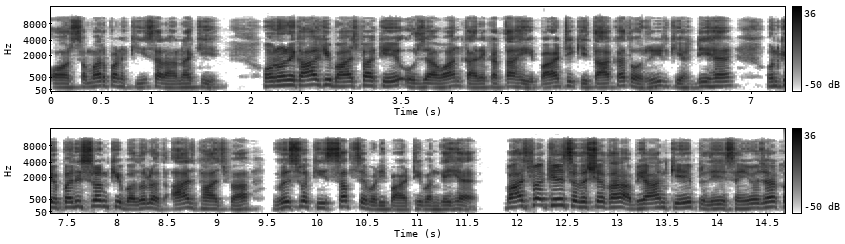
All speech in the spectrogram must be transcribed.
और समर्पण की सराहना की। उन्होंने कहा कि भाजपा के ऊर्जावान कार्यकर्ता ही पार्टी की ताकत और रीढ़ की हड्डी है। उनके परिश्रम की बदौलत आज भाजपा विश्व की सबसे बड़ी पार्टी बन गई है। भाजपा के सदस्यता अभियान के प्रदेश संयोजक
